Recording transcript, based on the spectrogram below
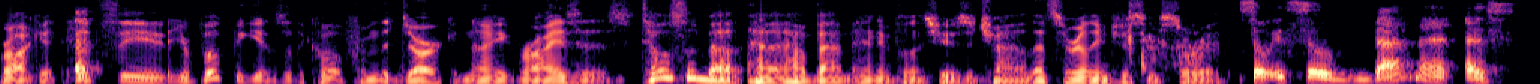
rocket. Let's see. Your book begins with a quote from The Dark Knight Rises. Tell us about how, how Batman influenced you as a child. That's a really interesting story. So it's so Batman as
